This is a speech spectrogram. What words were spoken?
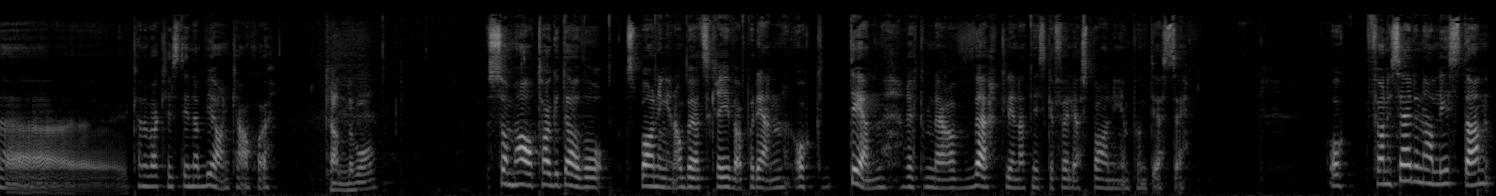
Uh, kan det vara Kristina Björn kanske? Kan det vara. Som har tagit över spaningen och börjat skriva på den och den rekommenderar verkligen att ni ska följa spaningen.se. Och får ni se den här listan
